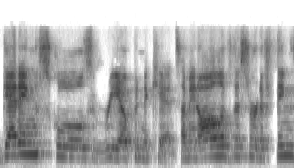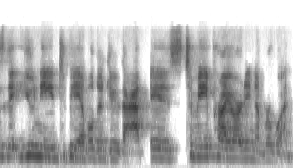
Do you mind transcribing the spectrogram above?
getting schools reopened to kids. I mean, all of the sort of things that you need to be able to do that is, to me, priority number one.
